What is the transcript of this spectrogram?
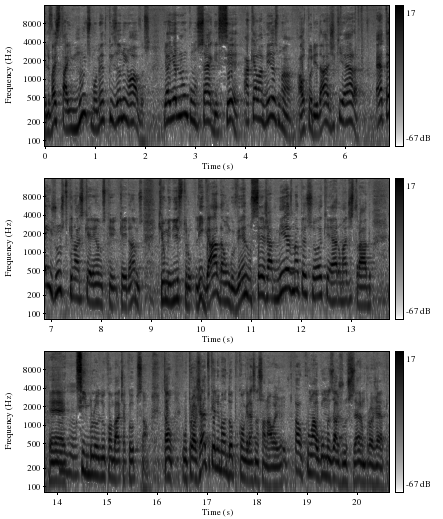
ele vai estar em muitos momentos pisando em ovos. E aí ele não consegue ser aquela mesma autoridade que era. É até injusto que nós queremos que queiramos que o ministro ligado a um governo seja a mesma pessoa que era o magistrado, é, uhum. símbolo do combate à corrupção. Então, o projeto que ele mandou para o Congresso Nacional, com alguns ajustes, era um projeto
